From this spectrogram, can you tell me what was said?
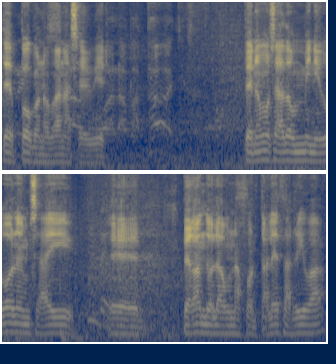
de poco nos van a servir. Tenemos a dos mini golems ahí eh, pegándole a una fortaleza arriba.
